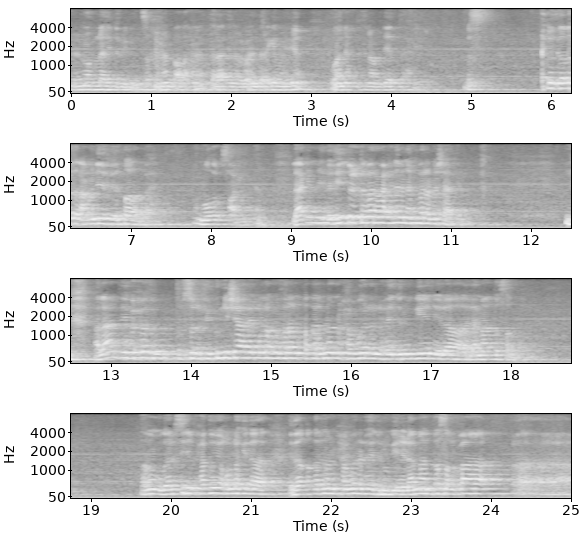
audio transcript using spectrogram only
لأنه لا هيدروجين تسخنهن بعض الأحيان 30 40 درجة مئوية وان يحدث عمليه تحرير. بس لزالت العملية في اطار البحث الموضوع صعب جدا. لكن هي تعتبر واحدة من أكبر المشاكل. الآن في بحوث تفصل في كل شهر يقول لك مثلا قدرنا نحول الهيدروجين إلى إلى مادة صلبة. تمام؟ وجالسين يبحثوا يقول لك اذا إذا قدرنا نحول الهيدروجين إلى مادة صلبة آه،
